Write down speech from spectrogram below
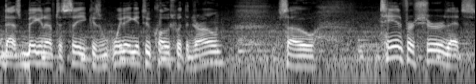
that's big enough to see because we didn't get too close with the drone. So 10 for sure that's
